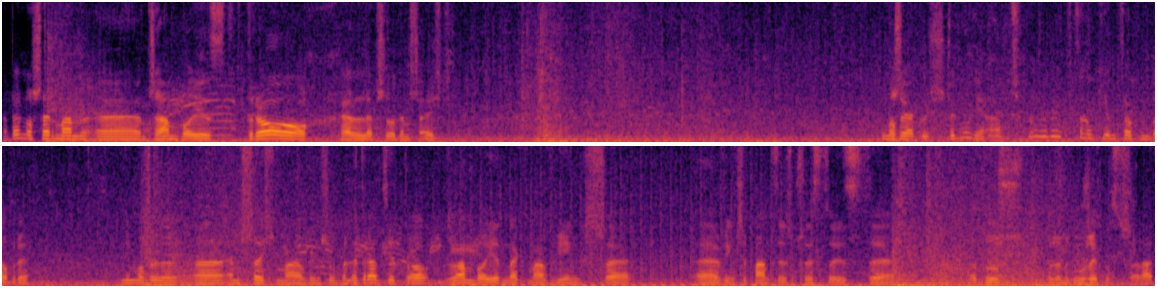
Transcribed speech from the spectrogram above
Na pewno Sherman e, Jumbo jest trochę lepszy od M6. I może jakoś szczególnie, aczkolwiek całkiem, całkiem dobry. Mimo, że e, M6 ma większą penetrację, to Jumbo jednak ma większe, e, większy pancerz, przez co jest... E, otóż możemy dłużej postrzelać.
